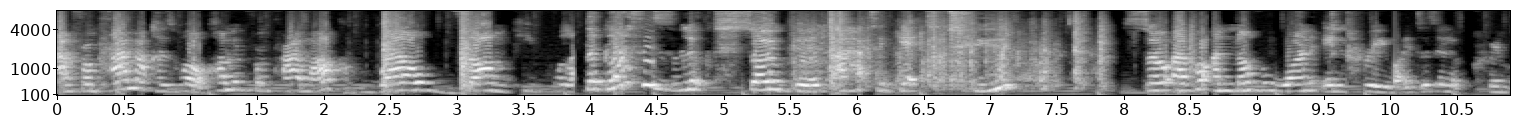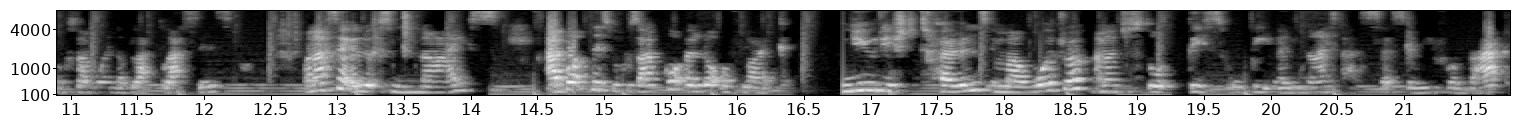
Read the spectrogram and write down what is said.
And from Primark as well coming from Primark well done people. The glasses looked so good I had to get two so I got another one in cream, but it doesn't look cream because I'm wearing the black glasses. When I say it looks nice, I bought this because I've got a lot of like nudish tones in my wardrobe and I just thought this will be a nice accessory for that.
